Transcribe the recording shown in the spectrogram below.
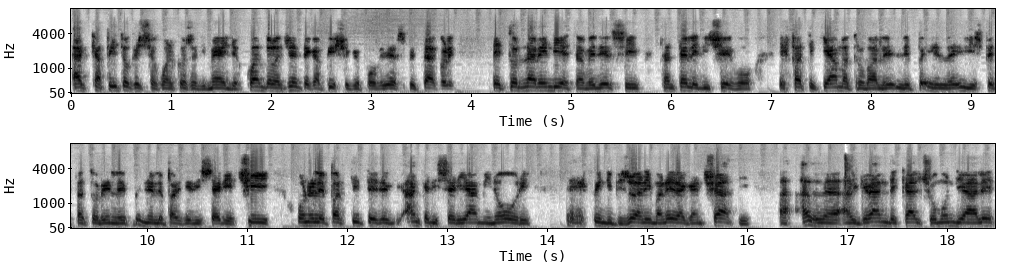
ha capito che c'è qualcosa di meglio. Quando la gente capisce che può vedere spettacoli e tornare indietro a vedersi, tant'è le dicevo, e fatichiamo a trovare le, le, gli spettatori nelle, nelle, partite di Serie C o nelle partite anche di Serie A minori, eh, quindi bisogna rimanere agganciati a, al, al grande calcio mondiale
